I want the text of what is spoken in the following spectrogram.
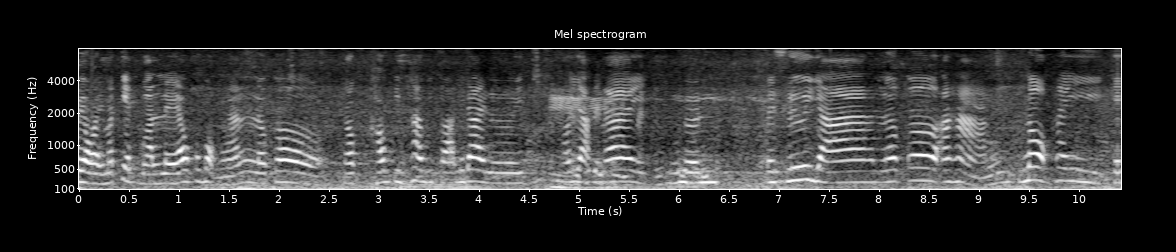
ปล่อยมาเจ็ดวันแล้วเขาบอกงั้น แล้วก็เขาเขากินข้าวกินปลาไม่ได้เลยเขาอยากได้เงินไปซื้อยาแล้วก็อาหารนอกให้แก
